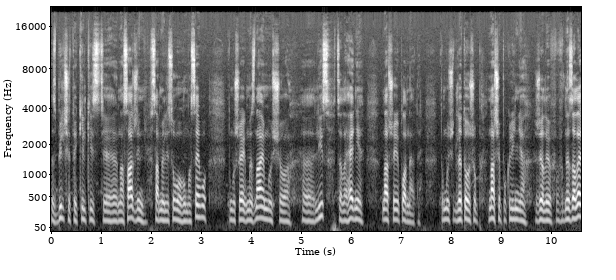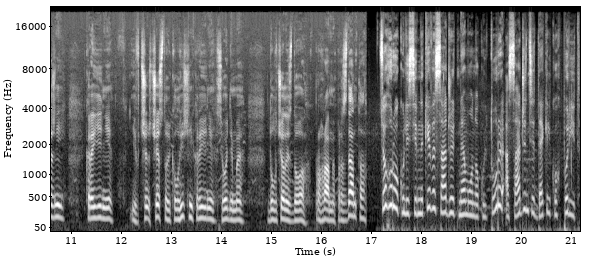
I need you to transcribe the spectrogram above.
збільшити кількість насаджень саме лісового масиву, тому що, як ми знаємо, що ліс це легені нашої планети. Тому що для того, щоб наші покоління жили в незалежній країні і в чисто екологічній країні, сьогодні ми долучились до програми президента. Цього року лісівники висаджують не монокультури, а саджанці декількох порід.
